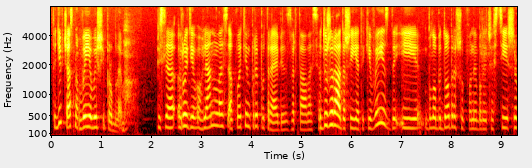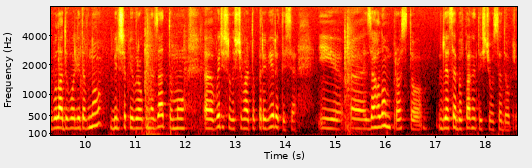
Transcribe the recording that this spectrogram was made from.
тоді вчасно виявиш і проблему. Після родів оглянулася, а потім при потребі зверталася. Дуже рада, що є такі виїзди, і було би добре, щоб вони були частіше. Вже була доволі давно, більше півроку назад, тому е, вирішили, що варто перевіритися і е, загалом просто для себе впевнити, що усе добре.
